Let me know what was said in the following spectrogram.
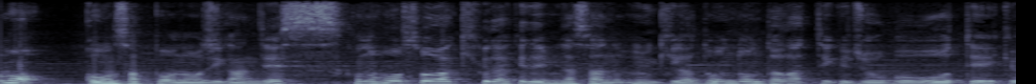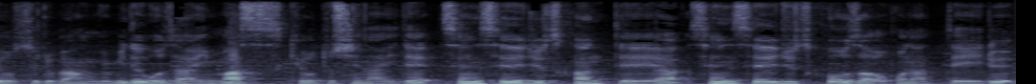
うも、コーンサッポーのお時間です。この放送は聞くだけで皆さんの運気がどんどんと上がっていく情報を提供する番組でございます。京都市内で先生術鑑定や先生術講座を行っている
